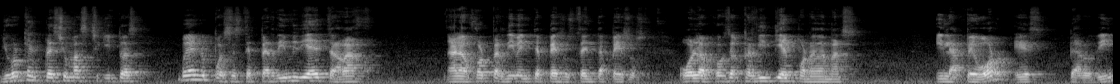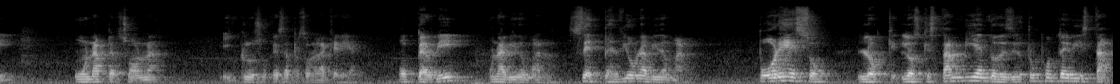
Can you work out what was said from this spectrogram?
Yo creo que el precio más chiquito es, bueno, pues este, perdí mi día de trabajo. A lo mejor perdí 20 pesos, 30 pesos. O la cosa, perdí tiempo nada más. Y la peor es, perdí una persona, incluso que esa persona la quería o perdí una vida humana. Se perdió una vida humana. Por eso, lo que, los que están viendo desde otro punto de vista,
